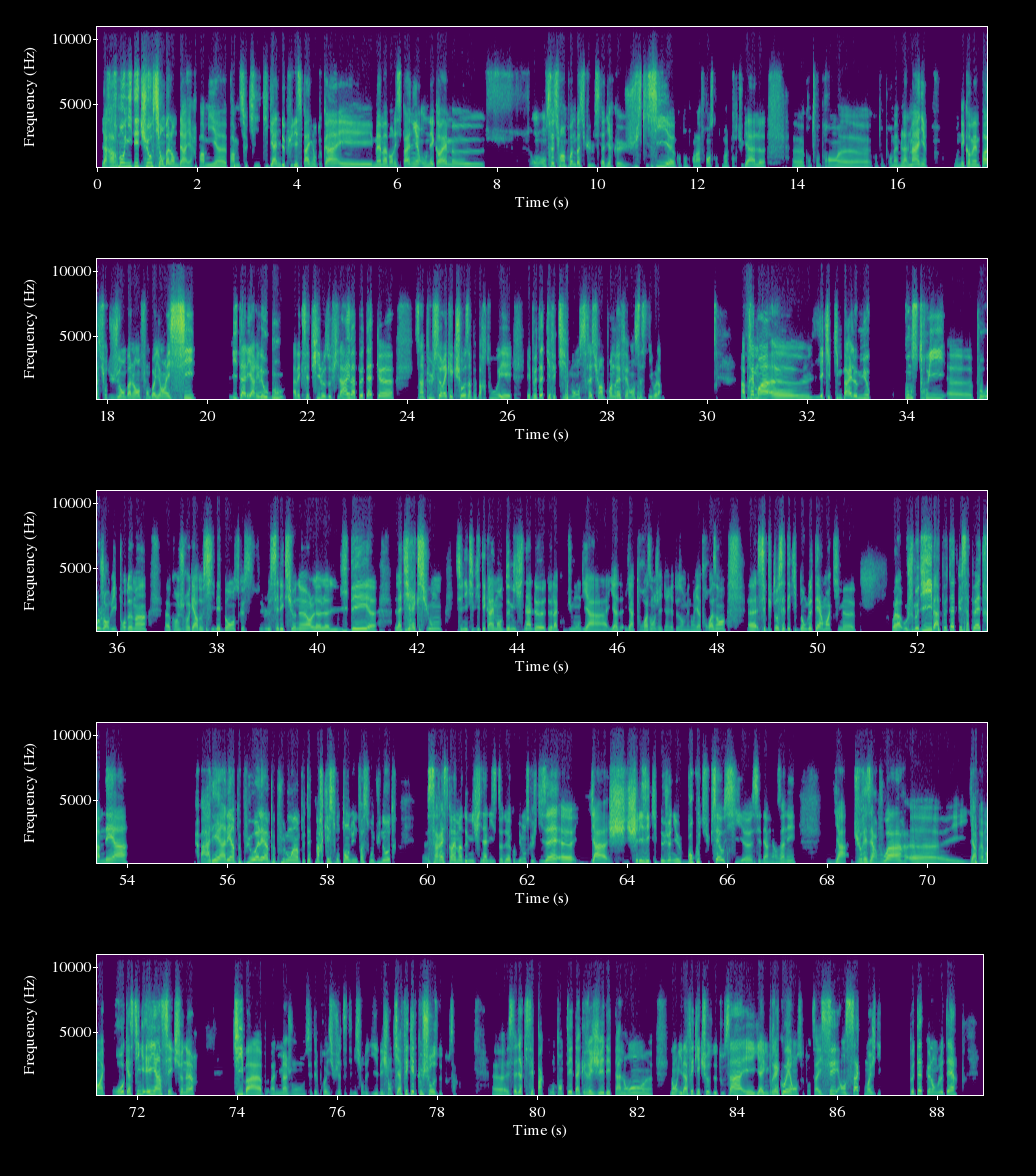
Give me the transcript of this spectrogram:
il y a rarement une idée de jeu aussi emballante derrière, parmi, euh, ceux qui, gagnent depuis l'Espagne en tout cas, et même avant l'Espagne, on est quand même on, serait sur un point de bascule. C'est-à-dire que jusqu'ici, euh, quand on prend la France, quand on prend le Portugal, euh, quand, on prend, euh, quand on prend même l'Allemagne, on n'est quand même pas sur du jeu emballant, flamboyant. Et si l'Italie arrivait au bout avec cette philosophie-là, il va peut-être que ça impulserait quelque chose un peu partout et, peut-être qu'effectivement, on serait sur un point de référence à ce niveau-là. Après, moi, l'équipe qui me paraît le mieux construit euh, pour aujourd'hui, pour demain. Euh, quand je regarde aussi les bancs, que le sélectionneur, l'idée, euh, la direction, c'est une équipe qui était quand même en demi-finale de, la Coupe du Monde il y a, trois ans, j'allais dire il y a deux ans, mais non, il y a trois ans. c'est plutôt cette équipe d'Angleterre, moi, qui me, voilà, où je me dis, bah, peut-être que ça peut être amené à bah, aller, aller un peu plus haut, aller un peu plus loin, peut-être marquer son temps d'une façon ou d'une autre ça reste quand même un demi-finaliste de la Coupe du Monde. Ce que je disais, euh, il y a chez les équipes de jeunes, il y a eu beaucoup de succès aussi euh, ces dernières années. il y a du réservoir, il y a vraiment un gros casting et il y a un sélectionneur qui, bah, à l'image, c'était le premier sujet de cette émission de Didier Deschamps, qui a fait quelque chose de tout ça. Euh, c'est-à-dire qu'il ne s'est pas contenté d'agréger des talents. Euh, non, il a fait quelque chose de tout ça et il y a une vraie cohérence autour de ça. Et c'est en ça que moi je dis peut-être que l'Angleterre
